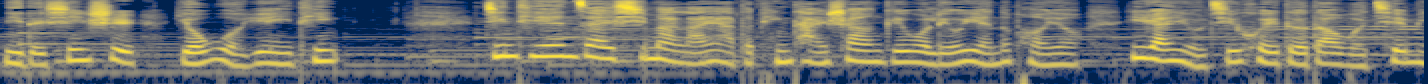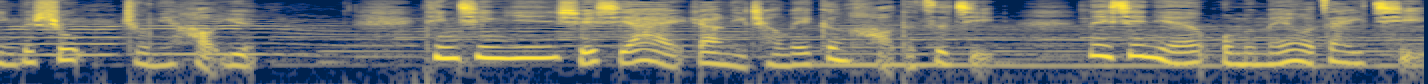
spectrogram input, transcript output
你的心事有我愿意听。今天在喜马拉雅的平台上给我留言的朋友，依然有机会得到我签名的书。祝你好运！听清音，学习爱，让你成为更好的自己。那些年我们没有在一起，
